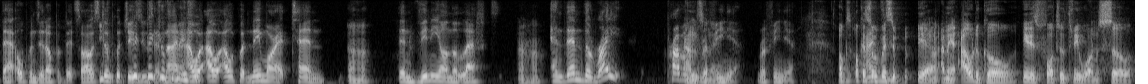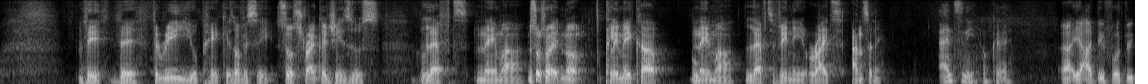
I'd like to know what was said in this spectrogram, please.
that opens it up a bit. So I would still put Jesus pick at nine. I would, I would I would put Neymar at ten, Uh huh. then Vinny on the left, Uh huh. and then the right probably Antony. Rafinha. Rafinha. Okay, okay so basically, yeah, I mean, I would go. It is four two three one. So the the three you pick is obviously so striker Jesus, left Neymar. So sorry, no playmaker Neymar, left Vinny, right Antony. Antony. Okay. Uh, yeah, I'd do four three.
